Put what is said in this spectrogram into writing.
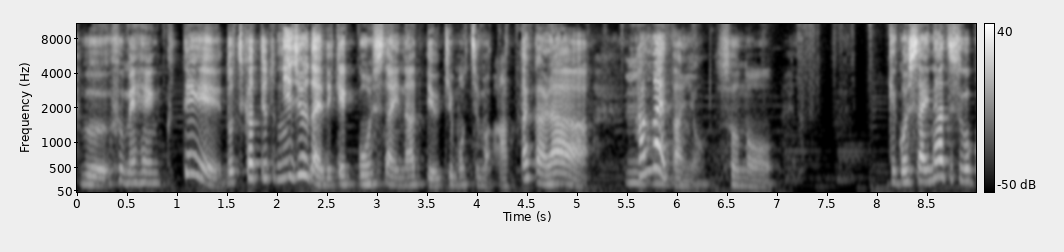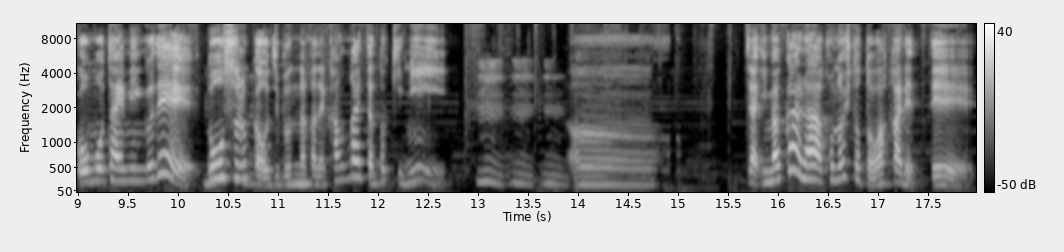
プ踏めへんくて、どっちかっていうと20代で結婚したいなっていう気持ちもあったから、考えたんよ。その、結婚したいなってすごく思うタイミングで、どうするかを自分の中で考えたときに、うんうんうんう。ーんじゃあ今からこの人と別れて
